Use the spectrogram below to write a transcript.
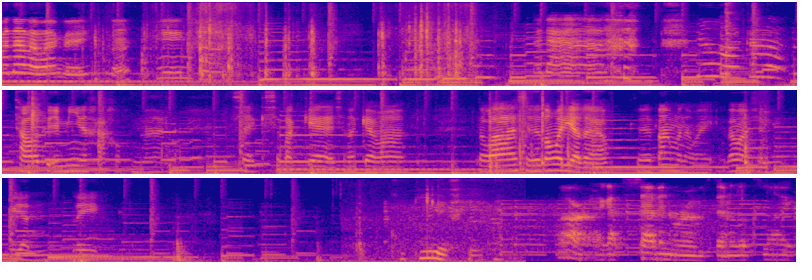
มันน่ารักมากเลยนะนาดาน่ารักอะชาวทูเอมี่นะคะขอบคุณมากฉันฉันรักแกฉันรักแกมาก แต่ว่าฉันจะต้องมาเรียนแล้วฉันจะตั้งมันเอาไว้ระหว่างฉันเรียน เลขคุกกี้หรือเค้ก Alright, I got seven rooms then it looks like.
